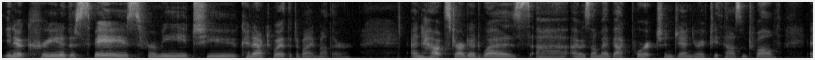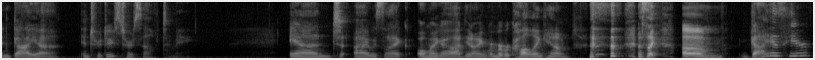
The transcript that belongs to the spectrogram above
you know, it created the space for me to connect with the Divine Mother. And how it started was uh, I was on my back porch in January of 2012, and Gaia introduced herself to me. And I was like, oh my God, you know, I remember calling him. I was like, um, Gaia's here?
